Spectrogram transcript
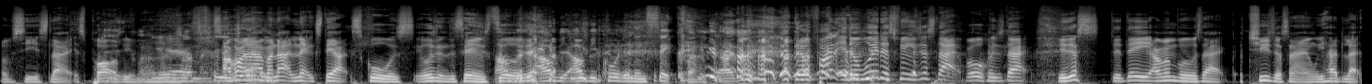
obviously it's like it's part of you, man. Yeah, man. I can't lie, man. That next day at school was it wasn't the same. Still, I'll be, I'll be, I'll be calling in sick, man. the funny, the weirdest thing is just like, bro, because like you just the day I remember it was like a Tuesday or something. We had like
